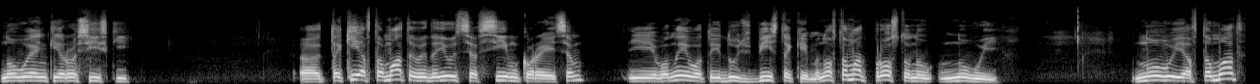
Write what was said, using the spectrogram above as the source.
Новенький російський. Е, Такі автомати видаються всім корейцям. І вони от йдуть в бій з такими. Ну, автомат просто новий. Новий автомат.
